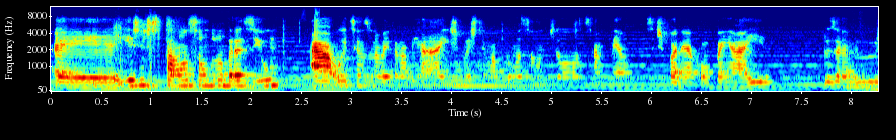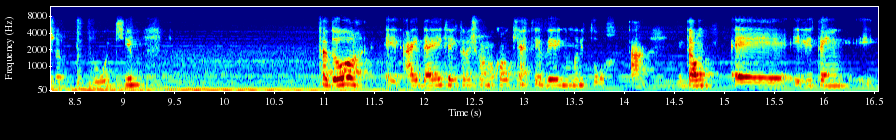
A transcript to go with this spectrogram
é, e a gente está lançando no Brasil a 899 reais, mas tem uma promoção de lançamento, vocês podem acompanhar aí dos amigos no Facebook. O computador, a ideia é que ele transforma qualquer TV em um monitor, tá? Então, é, ele tem,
